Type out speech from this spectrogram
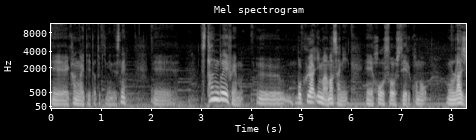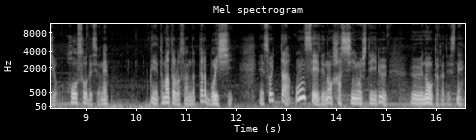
え、考えていた時にですね、え、スタンド FM 僕が今まさに、え、放送しているこのラジオ放送ですよね、えー、トマトロさんだったら Voicy、え、そういった音声での発信をしている農家がですね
